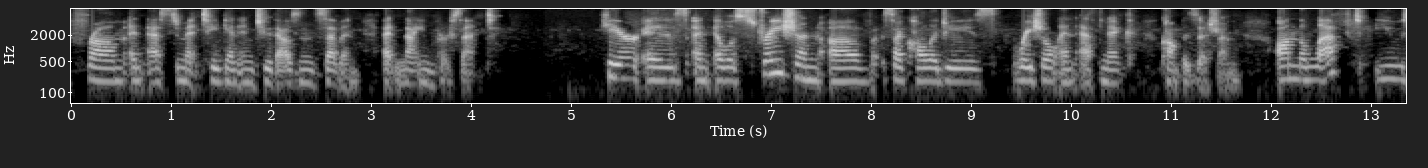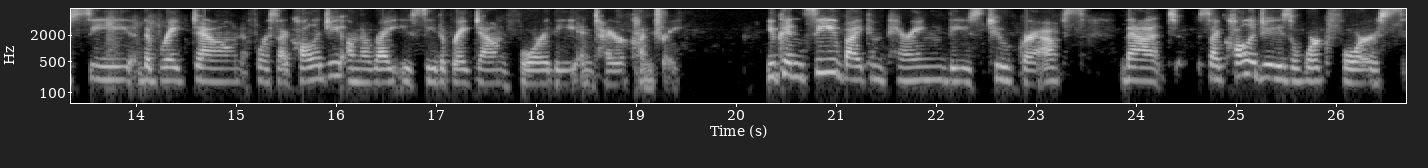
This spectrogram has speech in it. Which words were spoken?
from an estimate taken in 2007 at 9%. Here is an illustration of psychology's racial and ethnic composition. On the left, you see the breakdown for psychology. On the right, you see the breakdown for the entire country. You can see by comparing these two graphs that psychology's workforce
